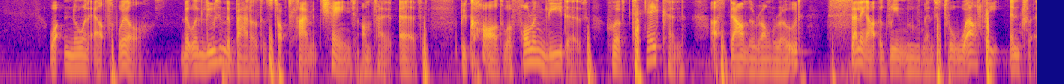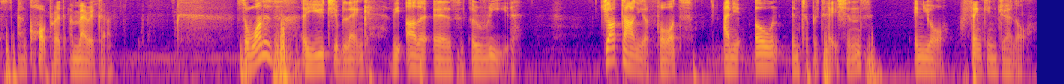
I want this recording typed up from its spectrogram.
what no one else will that we're losing the battle to stop climate change on planet Earth because we're following leaders who have taken us down the wrong road, selling out the green movement to wealthy interests and corporate America. So, one is a YouTube link, the other is a read. Jot down your thoughts and your own interpretations in your thinking journal.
